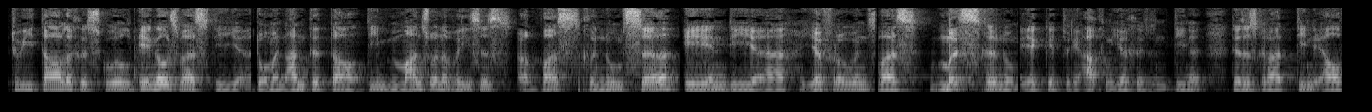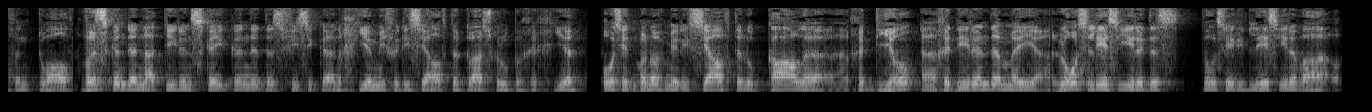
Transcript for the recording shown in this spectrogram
tweetalige skool. Engels was die uh, dominante taal. Die mansonderwysers uh, was genoem sir en die uh, juffrouens was miss genoem. Ek het vir die 8, 9 en 10. Dit is graad 10, 11 en 12. Wiskunde, natuur en skeikunde, dis fisika en chemie vir dieselfde klasgroepe gegee. Ons het min of meer dieselfde lokale uh, gedeel uh, gedurende my uh, loslesure. Dis wil sê die lesure waar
